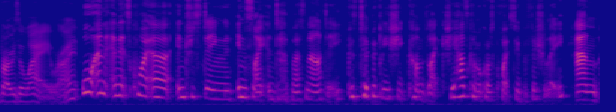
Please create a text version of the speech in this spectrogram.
Rose away, right? Well, and and it's quite a interesting insight into her personality because typically she comes like she has come across quite superficially, and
